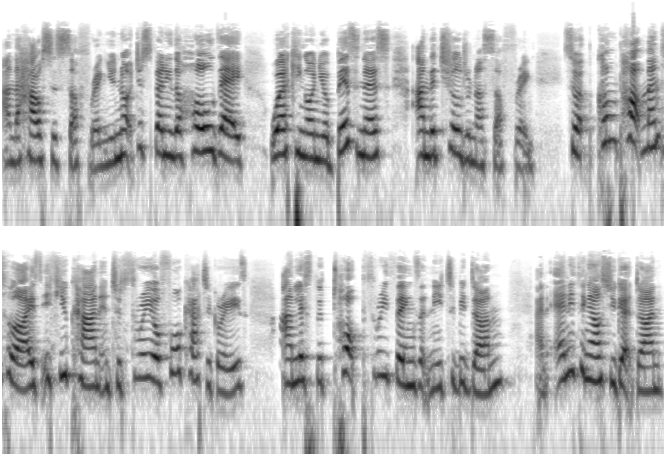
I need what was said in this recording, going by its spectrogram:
and the house is suffering. You're not just spending the whole day working on your business and the children are suffering. So compartmentalize if you can into three or four categories and list the top three things that need to be done and anything else you get done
